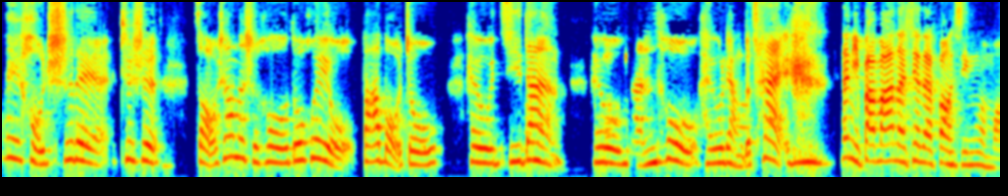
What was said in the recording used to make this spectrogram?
哎，好吃的耶！就是早上的时候都会有八宝粥，还有鸡蛋，还有馒头，还有两个菜。那你爸妈呢？现在放心了吗？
